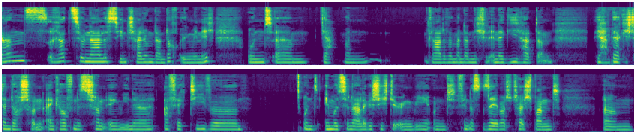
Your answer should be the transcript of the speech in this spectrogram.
ganz rational ist die Entscheidung dann doch irgendwie nicht. Und ähm, ja, man, gerade wenn man dann nicht viel Energie hat, dann ja, merke ich dann doch schon, Einkaufen ist schon irgendwie eine affektive und emotionale Geschichte irgendwie und finde das selber total spannend. Ähm,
